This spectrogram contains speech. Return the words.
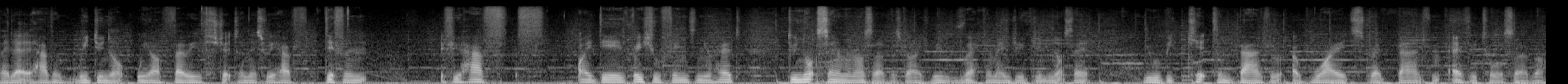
they let it happen. We do not. We are very strict on this. We have different. If you have ideas, racial things in your head, do not say them on our servers, guys. We recommend you do not say it. You will be kicked and banned from a widespread ban from every TAW server.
